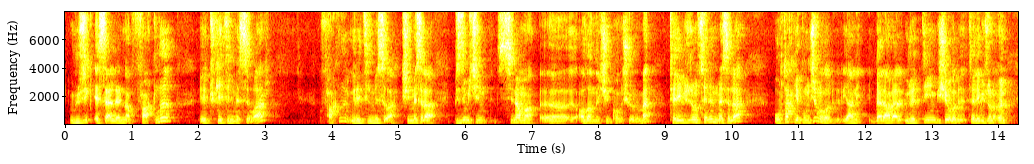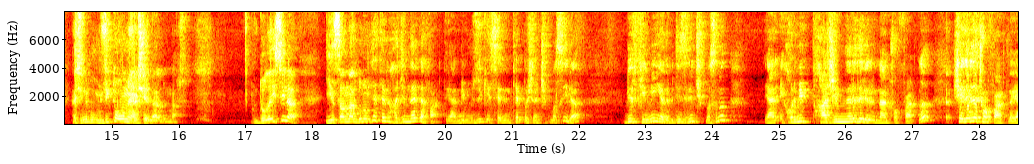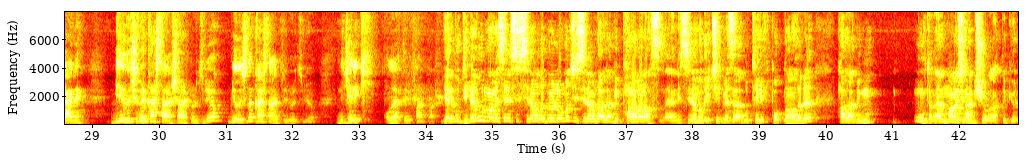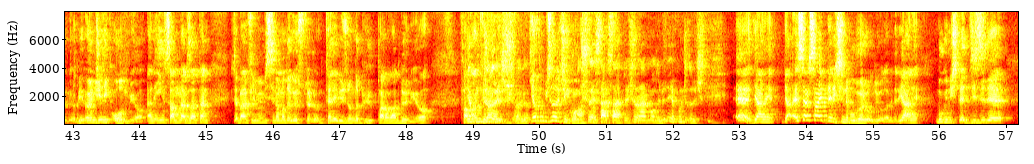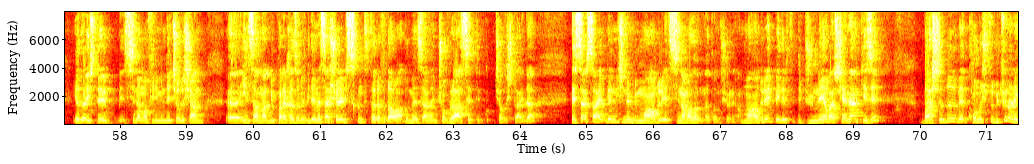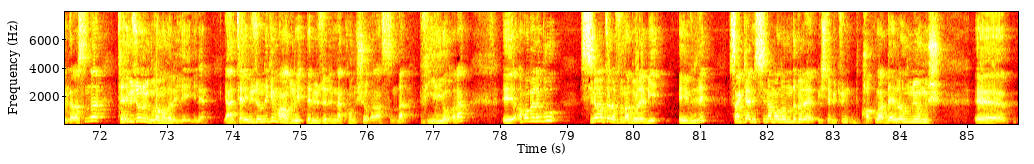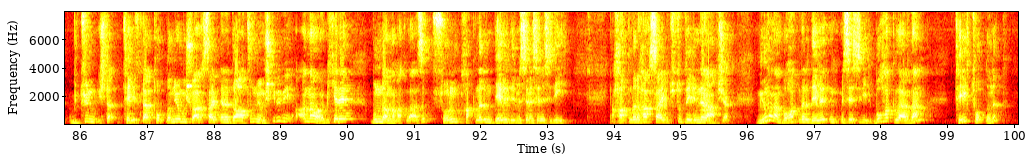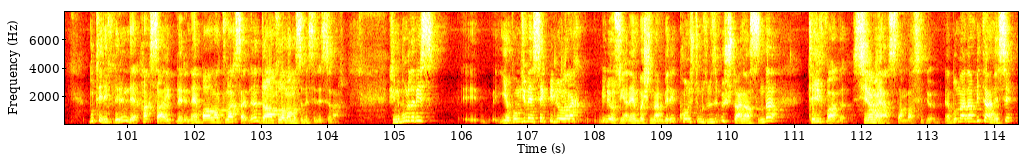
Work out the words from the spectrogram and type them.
müzik eserlerinden farklı e, tüketilmesi var. Farklı üretilmesi var. Şimdi mesela bizim için sinema e, alanı için konuşuyorum ben. Televizyon senin mesela ortak yapımcın olabilir. Yani beraber ürettiğin bir şey olabilir. Televizyona ön... Ha şimdi bu müzikte olmayan şeyler bunlar. Dolayısıyla insanlar bunun Bir de tabii hacimleri de farklı. Yani bir müzik eserinin tek başına çıkmasıyla bir filmin ya da bir dizinin çıkmasının yani ekonomik hacimleri de birbirinden çok farklı. Şeyleri de çok farklı. Yani bir yıl içinde kaç tane şarkı üretiliyor, bir yıl içinde kaç tane film üretiliyor. Nicelik olarak da bir fark var. Yani bu dibe vurma meselesi sinemada böyle olmadığı için sinemada hala bir para var aslında. Yani sinemada için mesela bu telif toplamaları hala bir mu- muhtemelen marjinal bir şey olarak da görülüyor. Bir öncelik olmuyor. Yani insanlar zaten işte ben filmimi sinemada gösteriyorum. Televizyonda büyük paralar dönüyor falan Yapımcılar filan için söylüyorsun. Yapımcılar için Aslında konuşuyor. eser sahipleri için önemli olabilir, yapımcılar için. Evet yani ya eser sahipleri için de bu böyle oluyor olabilir. Yani bugün işte dizide ya da işte sinema filminde çalışan e, insanlar bir para kazanıyor. Bir de mesela şöyle bir sıkıntı tarafı da var. Bu mesela beni çok rahatsız etti Çalıştay'da. Eser sahiplerinin içinde bir mağduriyet sinema alanında konuşuyorum. Yani mağduriyet belirtip de cümleye başlayan herkesin başladığı ve konuştuğu bütün örnekler aslında televizyon uygulamaları ile ilgili. Yani televizyondaki mağduriyetleri üzerinden konuşuyorlar aslında fiili olarak. E, ama böyle bu sinema tarafına böyle bir evrilip sanki hani sinema alanında böyle işte bütün haklar devralınıyormuş, e, bütün işte telifler toplanıyormuş ve hak sahiplerine dağıtılmıyormuş gibi bir anlam var. Bir kere bunu da anlamak lazım. Sorun hakların devredilmesi meselesi değil. Ya hakları hak sahibi tutup da elinde ne yapacak? Mühim olan bu hakları devretmek meselesi değil. Bu haklardan telif toplanıp bu teliflerin de hak sahiplerine, bağlantılı hak sahiplerine dağıtılamaması meselesi var. Şimdi burada biz e, yapımcı meslek birliği olarak biliyorsun yani en başından beri konuştuğumuz bizim üç tane aslında telif vardı. Sinema yansıdan bahsediyorum. Yani bunlardan bir tanesi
